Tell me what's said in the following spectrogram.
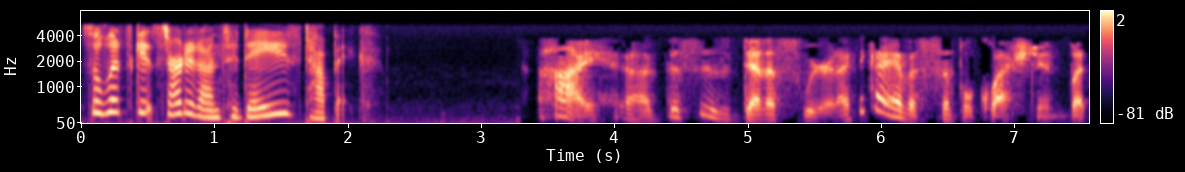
So let's get started on today's topic. Hi, uh, this is Dennis Weir, and I think I have a simple question, but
